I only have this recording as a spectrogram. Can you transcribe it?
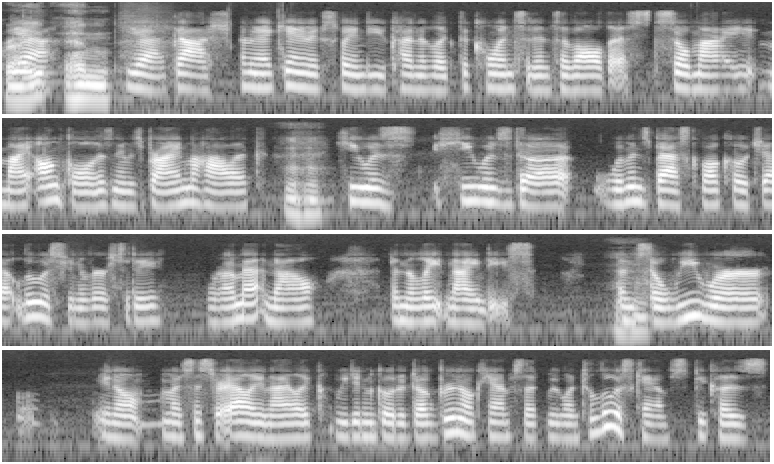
right? Yeah. And Yeah, gosh. I mean, I can't even explain to you kind of like the coincidence of all this. So my my uncle, his name is Brian Mahalik. Mhm. He was he was the women's basketball coach at Lewis University, where I'm at now, in the late 90s. And Mhm. so we were, you know, my sister Allie and I like we didn't go to Doug Bruno camps like we went to Lewis camps because,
